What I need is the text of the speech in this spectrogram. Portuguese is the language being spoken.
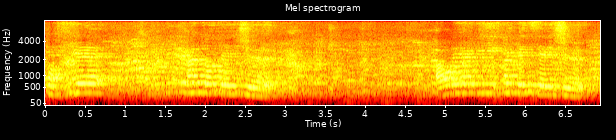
小菅関東選手青柳武選手。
